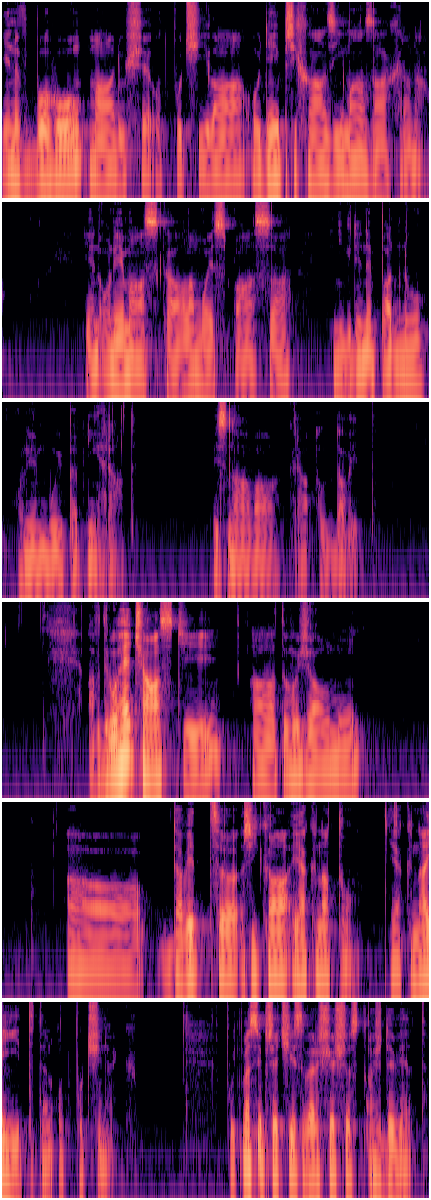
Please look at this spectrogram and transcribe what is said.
Jen v Bohu má duše odpočívá, od něj přichází má záchrana. Jen on je má skála, moje spása, nikdy nepadnu, on je můj pevný hrad. Vyznává král David. A v druhé části toho žalmu David říká, jak na to, jak najít ten odpočinek. Pojďme si přečíst verše 6 až 9.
